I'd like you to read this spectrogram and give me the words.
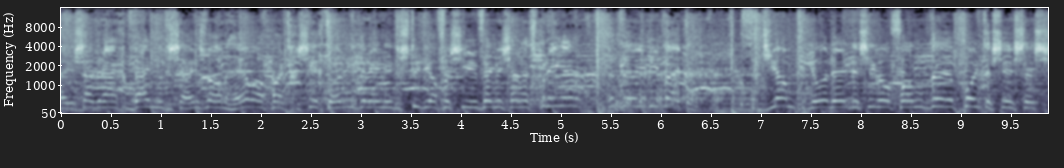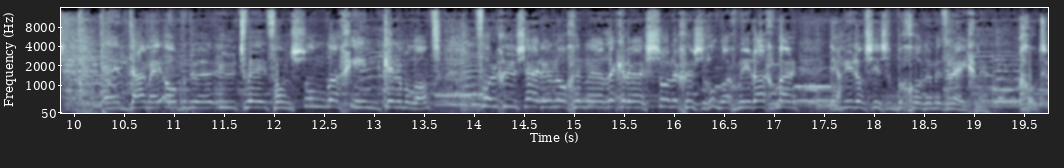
Nou, je zou er eigenlijk bij moeten zijn. Het is wel een heel apart gezicht hoor. Iedereen in de studio van CFM is aan het springen. Dat wil je niet weten. Jump, Jorde, de single van de Pointer Sisters. En daarmee openen we uur 2 van zondag in Kennemerland. Vorig uur zeiden we nog een uh, lekkere zonnige zondagmiddag. Maar inmiddels is het begonnen met regenen. Goed,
